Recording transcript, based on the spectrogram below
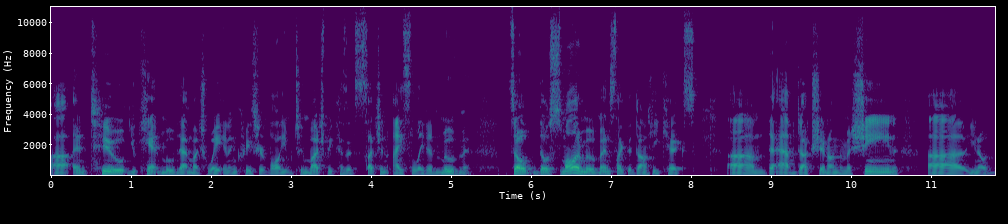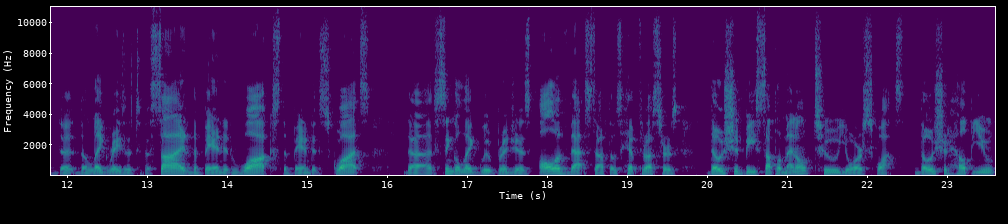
uh, and two, you can't move that much weight and increase your volume too much because it's such an isolated movement. So those smaller movements, like the donkey kicks, um, the abduction on the machine, uh, you know, the the leg raises to the side, the banded walks, the banded squats, the single leg glute bridges, all of that stuff, those hip thrusters, those should be supplemental to your squats. Those should help you.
